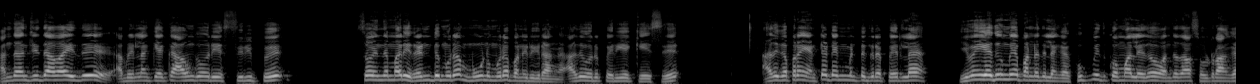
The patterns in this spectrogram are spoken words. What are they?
அந்த அஞ்சுதாவா இது? அப்படின்லாம் கேட்க அவங்க ஒரு சிரிப்பு. ஸோ இந்த மாதிரி ரெண்டு முறை மூணு முறை பண்ணியிருக்கிறாங்க அது ஒரு பெரிய கேஸு அதுக்கப்புறம் என்டர்டெயின்மெண்ட்டுங்கிற பேரில் இவன் எதுவுமே பண்ணதில்லைங்க. குக் வித் கோமால் ஏதோ வந்ததா சொல்கிறாங்க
